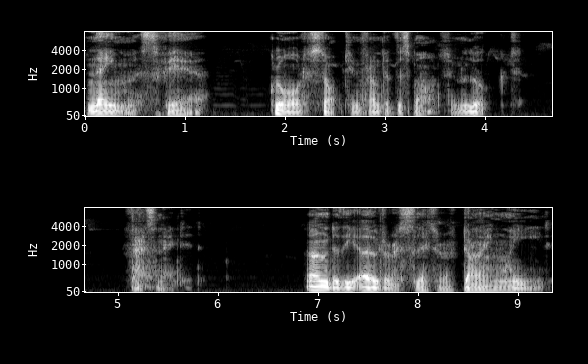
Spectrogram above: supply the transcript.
nameless fear, Claude stopped in front of the spot and looked, fascinated. Under the odorous litter of dying weed,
